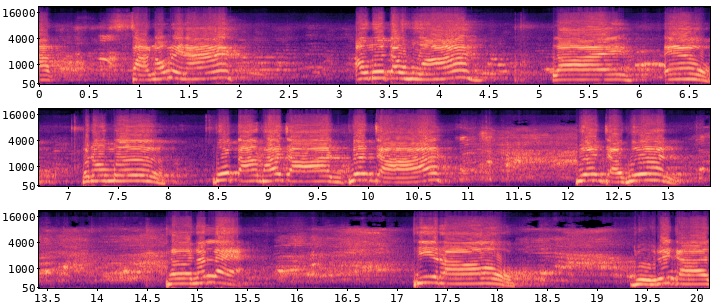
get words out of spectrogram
ากฝากน้องหน่อยนะ เอามือเตาหัว ลายเอวพนมมือพูดตามพระอาจารย์เพื่อนจ๋าเพื่อนจ๋าเพื่อน เธอนั่นแหละ ที่เรา อยู่ด้วยกัน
